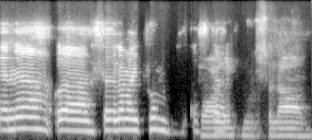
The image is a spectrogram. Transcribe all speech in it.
Ana, uh, salam alaikum. Wa alaikum salam.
